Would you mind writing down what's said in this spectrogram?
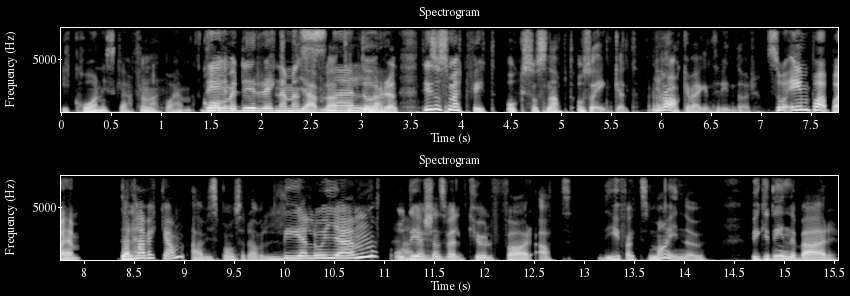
ikoniska från Mm. Apohem. Det- Kommer direkt Nej, jävla till snälla. dörren. Det är så smärtfritt och så snabbt och så enkelt. Ja. Raka vägen till din dörr. Så in på Apohem. Den här veckan är vi sponsrade av Lelo igen. Och Det känns väldigt kul för att det är ju faktiskt maj nu. Vilket innebär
